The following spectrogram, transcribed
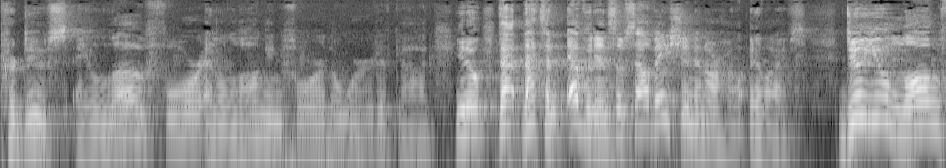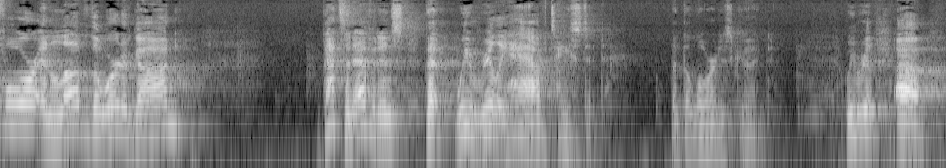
produce a love for and longing for the Word of God. You know, that, that's an evidence of salvation in our eh, lives. Do you long for and love the Word of God? That's an evidence that we really have tasted that the Lord is good. We really. Uh,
